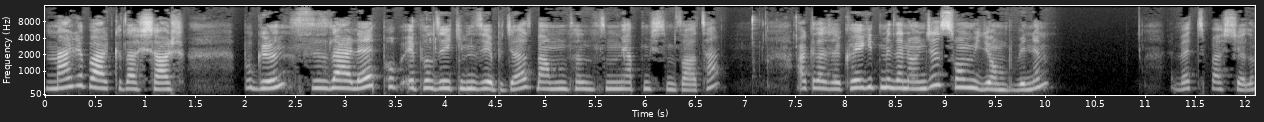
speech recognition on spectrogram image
Merhaba arkadaşlar. Bugün sizlerle Pop Applejack'imizi yapacağız. Ben bunun tanıtımını yapmıştım zaten. Arkadaşlar köye gitmeden önce son videom bu benim. Evet başlayalım.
